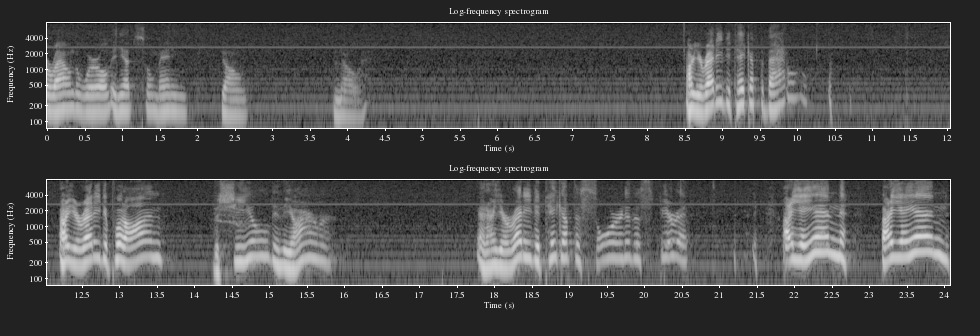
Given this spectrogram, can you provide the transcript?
around the world, and yet so many don't know it. Are you ready to take up the battle? Are you ready to put on the shield and the armor? And are you ready to take up the sword of the Spirit? Are you in? Are you in?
